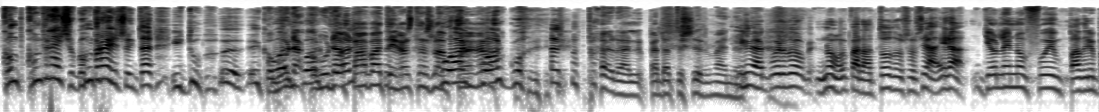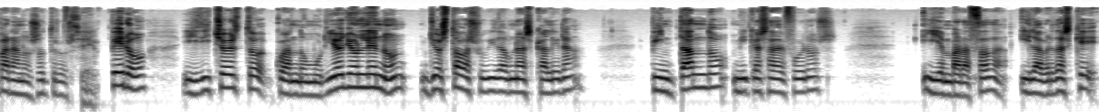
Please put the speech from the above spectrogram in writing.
"Com- compra eso, compra eso y tal. Y tú, eh, eh, como ¿cuál, una, cuál, como una cuál? pava te gastas la ¿Cuál, paga cuál, cuál? Para, para tus hermanos. Y me acuerdo, no, para todos, o sea, era, John Lennon fue un padre para nosotros. Sí. Pero, y dicho esto, cuando murió John Lennon, yo estaba subida a una escalera pintando mi casa de fueros y embarazada. Y la verdad es que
